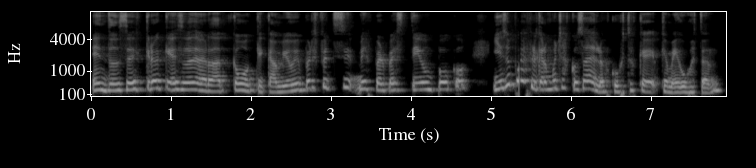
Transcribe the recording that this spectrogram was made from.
Entonces creo que eso de verdad como que cambió mi, mi perspectiva un poco. Y eso puede explicar muchas cosas de los gustos que, que me gustan.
